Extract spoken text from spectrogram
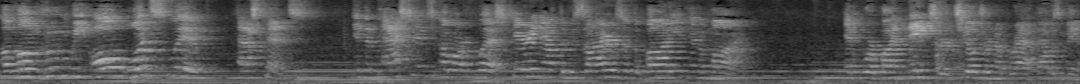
among whom we all once lived, past tense, in the passions of our flesh, carrying out the desires of the body and the mind and were by nature children of wrath. That was me.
